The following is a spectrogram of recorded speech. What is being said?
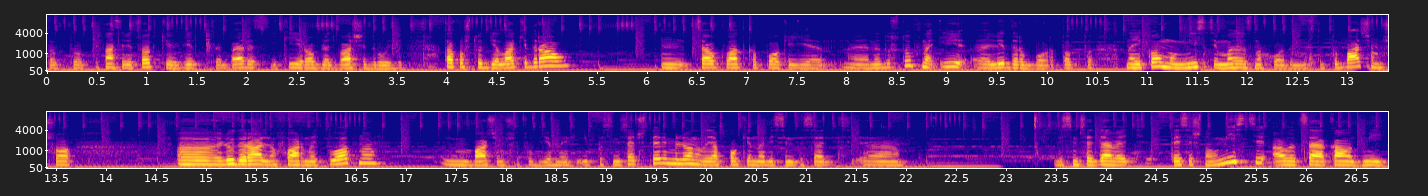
тобто 15% від berries, які роблять ваші друзі. Також тут є Lucky Draw. Ця вкладка поки є е, недоступна, і leaderboard, тобто на якому місці ми знаходимося. Тобто бачимо, що е, люди реально фармлять плотно. Бачимо, що тут є в них і по 74 мільйони, але я поки на 80, е, 89 тисячному місці, але це аккаунт мій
